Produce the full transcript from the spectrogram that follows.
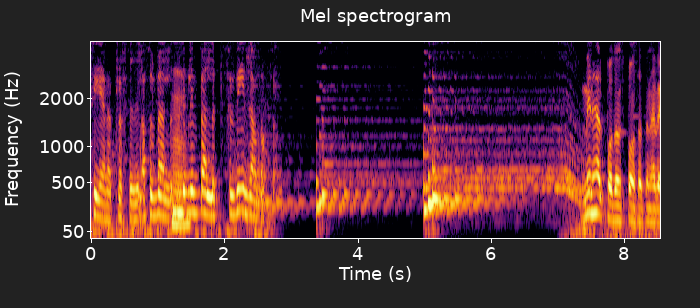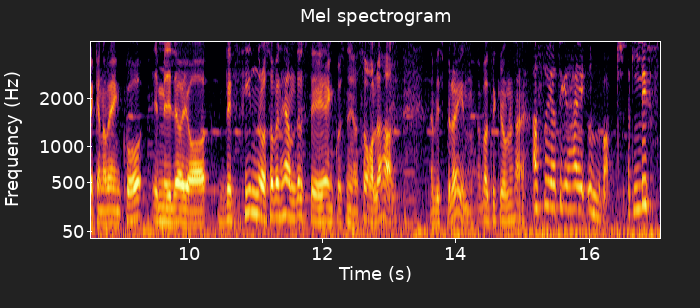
tv-profil. Alltså väldigt, Men det blev väldigt förvirrande också. Min Helgpodden sponsrat den här veckan av NK. Emilia och jag befinner oss av en händelse i NKs nya saluhall när vi spelar in. Vad tycker du om den här? Alltså jag tycker det här är underbart. Ett lyft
